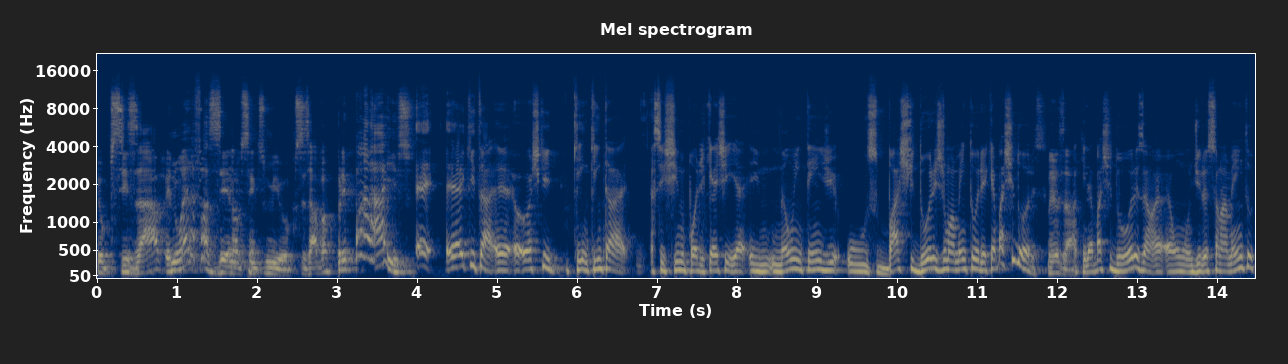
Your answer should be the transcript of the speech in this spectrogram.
eu precisava. Eu não era fazer 900 mil, eu precisava preparar isso. É, é que tá. é, eu acho que quem, quem tá assistindo o podcast e, e não entende os bastidores de uma mentoria, que é bastidores. Exato. Aquele é bastidores, é, é um direcionamento.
